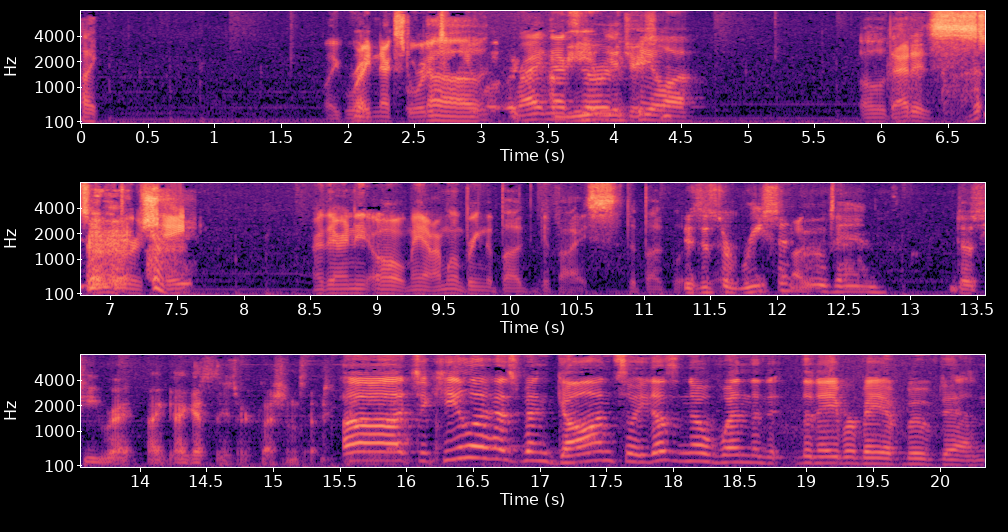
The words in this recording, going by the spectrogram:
Like like right next door to Uh, tequila. Like, Right next door to immediately adjacent? Tequila. Oh, that is super shade. Are there any? Oh man, I'm gonna bring the bug device. The bug. Is this a recent move in? Does he? Re- I, I guess these are questions. That... Uh, Tequila has been gone, so he doesn't know when the the neighbor may have moved in.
